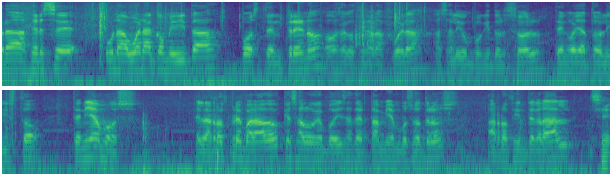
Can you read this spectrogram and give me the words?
Hora de hacerse una buena comidita post-entreno. Vamos a cocinar afuera, ha salido un poquito el sol. Tengo ya todo listo. Teníamos el arroz preparado, que es algo que podéis hacer también vosotros. Arroz integral, Sí.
